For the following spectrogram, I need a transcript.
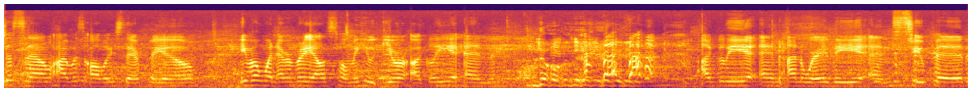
just know I was always there for you. Even when everybody else told me you, you were ugly and No, literally. ugly and unworthy and stupid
